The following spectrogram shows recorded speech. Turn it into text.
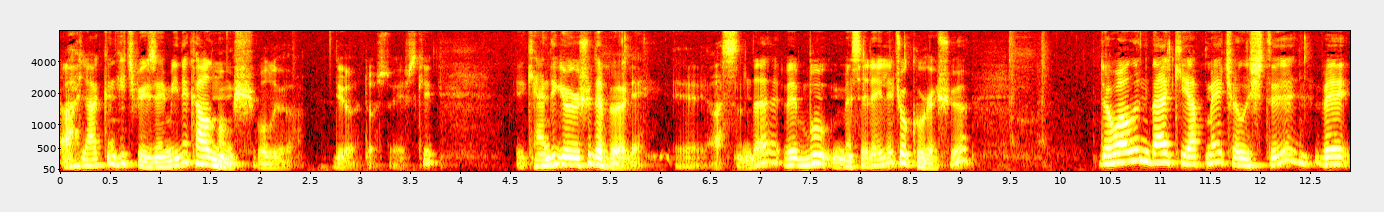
ahlakın hiçbir zemini kalmamış oluyor diyor Dostoyevski. E, kendi görüşü de böyle e, aslında ve bu meseleyle çok uğraşıyor. De belki yapmaya çalıştığı ve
